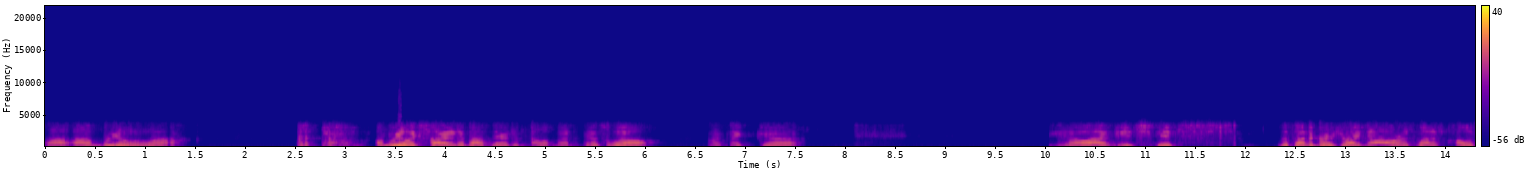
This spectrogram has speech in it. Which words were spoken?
Uh, I'm real, uh, I'm real excited about their development as well. I think, uh, you know, I, it's, it's, the Thunderbirds right now are about as close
